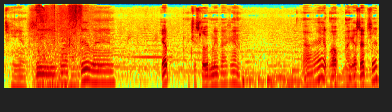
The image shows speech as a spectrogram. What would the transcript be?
Can't see what I'm doing. Yep, it just loaded me back in. Alright, well, I guess that's it.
